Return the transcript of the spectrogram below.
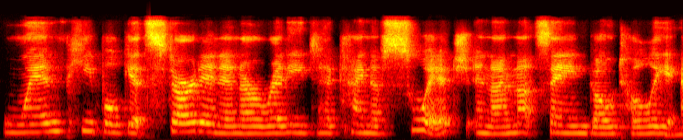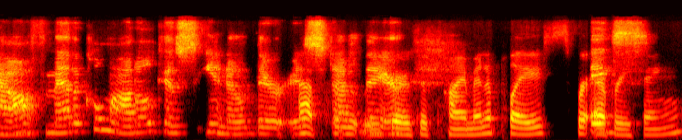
when people get started and are ready to kind of switch and i'm not saying go totally mm-hmm. off medical model because you know there is Absolutely. stuff there there's a time and a place for Ex- everything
